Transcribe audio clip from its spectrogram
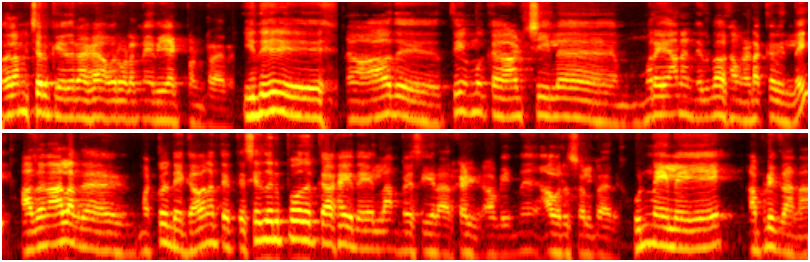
முதலமைச்சருக்கு எதிராக அவர் உடனே ரியாக்ட் பண்றாரு. இது அதாவது திமுக ஆட்சியில முறையான நிர்வாகம் நடக்கவில்லை. அதனால் அந்த மக்களுடைய கவனத்தை திசை திருப்புவதற்காக இதையெல்லாம் பேசுகிறார்கள் அப்படின்னு அவர் சொல்றாரு. உண்மையிலேயே அப்படித்தானா?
